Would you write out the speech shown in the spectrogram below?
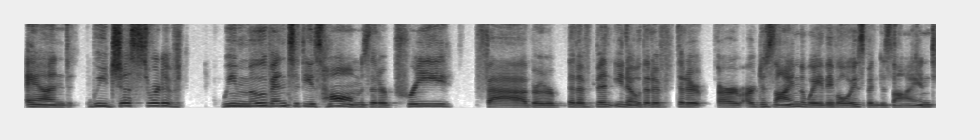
and we just sort of we move into these homes that are pre fab or that have been you know that have that are are, are designed the way they've always been designed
